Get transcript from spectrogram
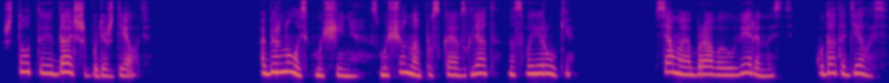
что ты дальше будешь делать? Обернулась к мужчине, смущенно опуская взгляд на свои руки. Вся моя бравая уверенность куда-то делась.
